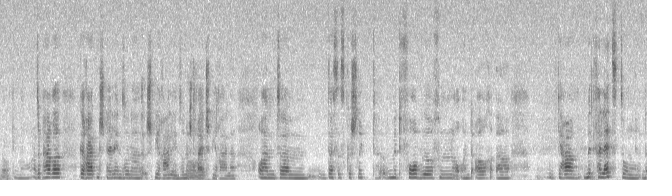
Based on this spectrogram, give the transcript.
Ja. Genau. Also Paare geraten schnell in so eine Spirale, in so eine Mhm. Streitspirale. Und ähm, das ist gestrickt mit Vorwürfen und auch äh, ja, mit Verletzungen,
